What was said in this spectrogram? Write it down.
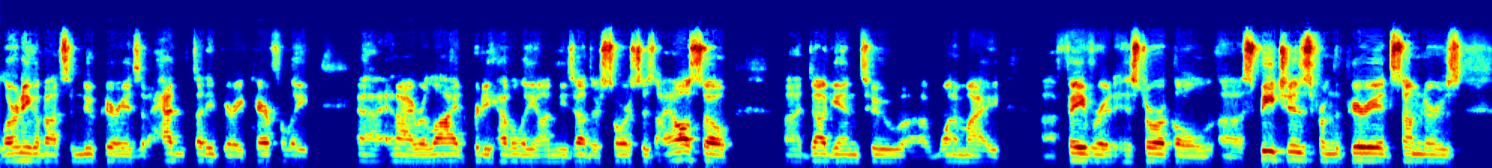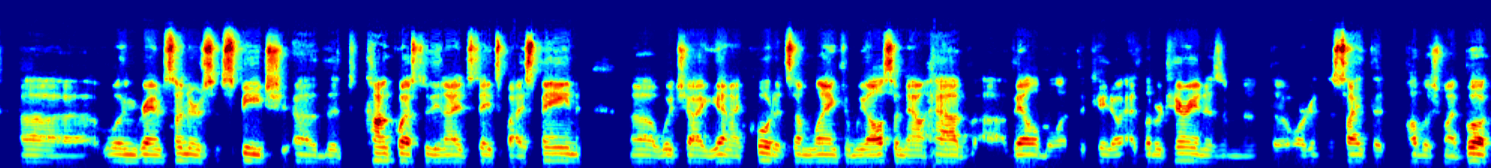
learning about some new periods that I hadn't studied very carefully, uh, and I relied pretty heavily on these other sources. I also uh, dug into uh, one of my favorite historical speeches from the period, Sumner's William Graham Sumner's speech, uh, "The Conquest of the United States by Spain," uh, which I, again I quote at some length, and we also now have available at the Cato at Libertarianism, the, the, organ, the site that published my book.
